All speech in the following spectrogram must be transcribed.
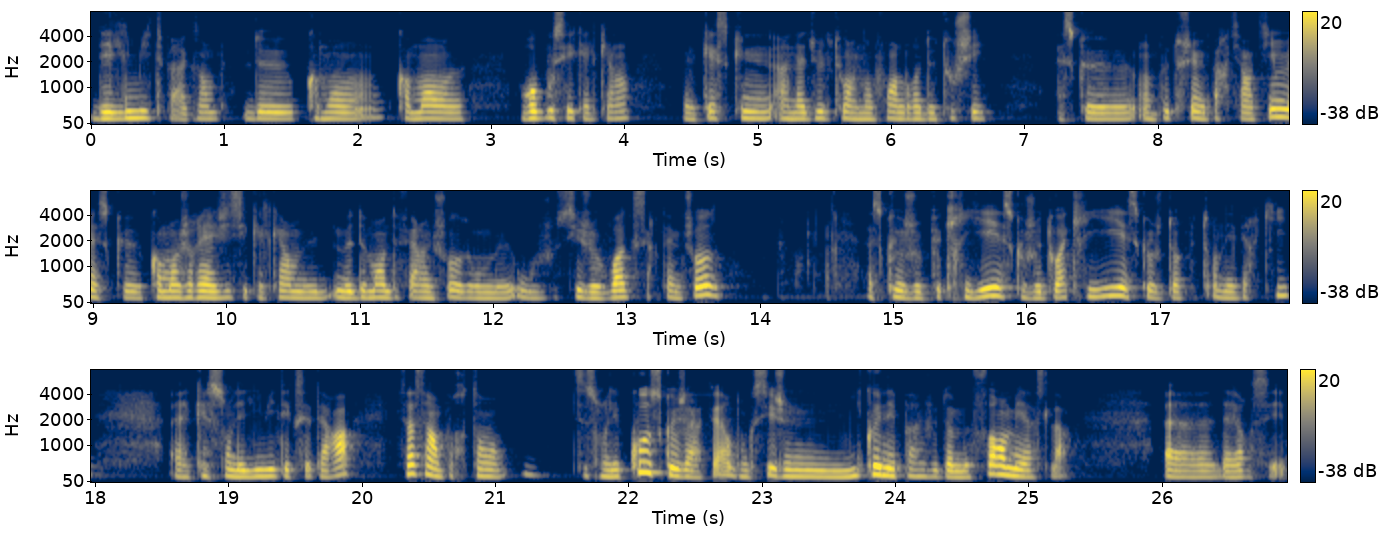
Des limites, par exemple, de comment, comment euh, repousser quelqu'un euh, Qu'est-ce qu'un adulte ou un enfant a le droit de toucher? Est-ce qu'on peut toucher mes parties intimes? Est-ce que comment je réagis si quelqu'un me, demande de faire une chose ou, ou si je vois que certaines choses? Est-ce que je peux crier? Est-ce que je dois crier? Est-ce que je dois me tourner vers qui? Euh, Quelles sont les limites, etc. Ça, c'est important. Ce sont les causes que j'ai à faire. Donc, si je ne m'y connais pas, je dois me former à cela. D'ailleurs, c'est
